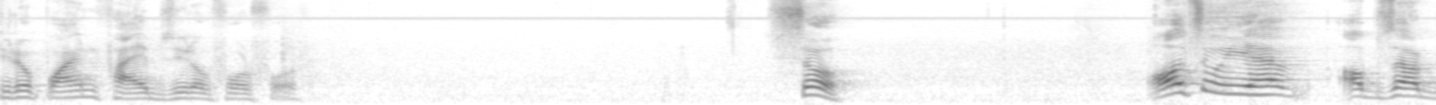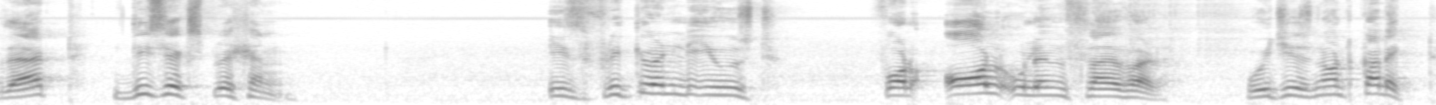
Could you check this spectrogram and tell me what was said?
0.5044. So, Also we have observed that this expression is frequently used for all woolen sliver which is not correct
